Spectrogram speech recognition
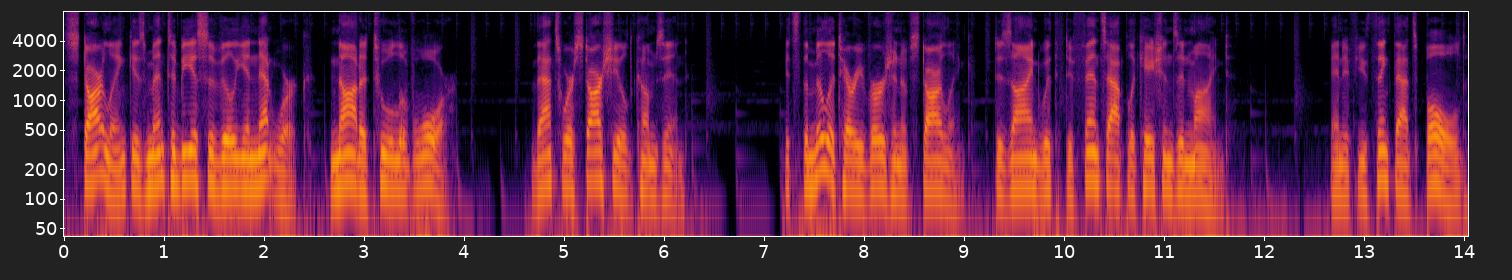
Starlink is meant to be a civilian network, not a tool of war. That's where Starshield comes in. It's the military version of Starlink, designed with defense applications in mind. And if you think that's bold,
